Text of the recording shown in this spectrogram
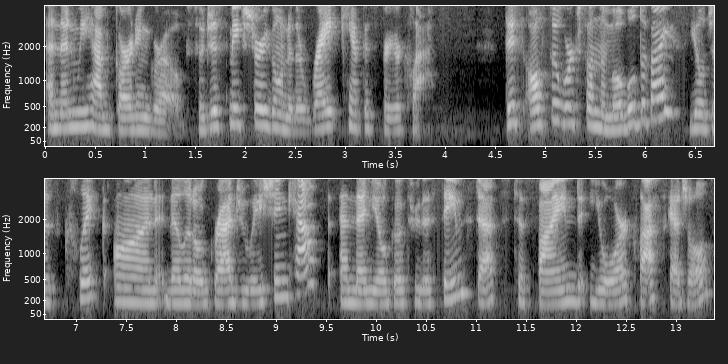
and then we have Garden Grove. So just make sure you're going to the right campus for your class. This also works on the mobile device. You'll just click on the little graduation cap and then you'll go through the same steps to find your class schedule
